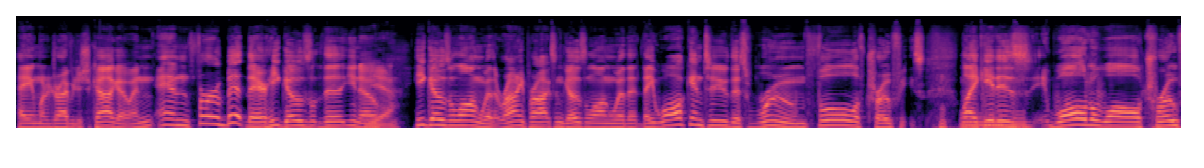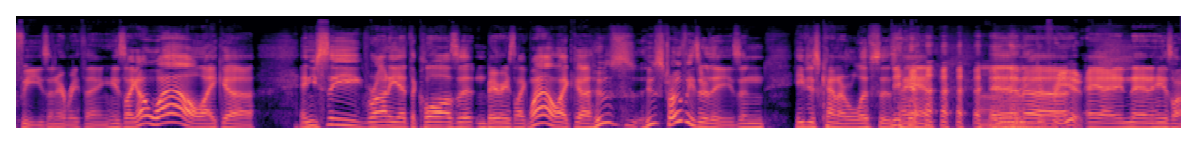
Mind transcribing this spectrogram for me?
"Hey, I'm going to drive you to Chicago." And and for a bit there, he goes the you know Yeah. he goes along with it. Ronnie Proxon goes along with it. They walk into this room full of trophies, like it is wall to wall trophies and everything. He's like, "Oh wow!" Like uh. And you see Ronnie at the closet, and Barry's like, "Wow, like uh, whose whose trophies are these?" And he just kind of lifts his hand, and uh, Good for you. and then he's like,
